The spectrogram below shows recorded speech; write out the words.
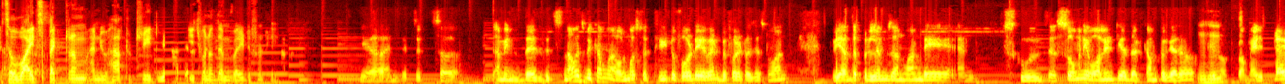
It's a wide spectrum, and you have to treat yeah, each one of them very differently. yeah, and it's it's uh, I mean, it's now it's become a, almost a three to four day event. Before it was just one. We have the prelims on one day, and schools. There's so many volunteers that come together, Mhm. you know, from LTI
